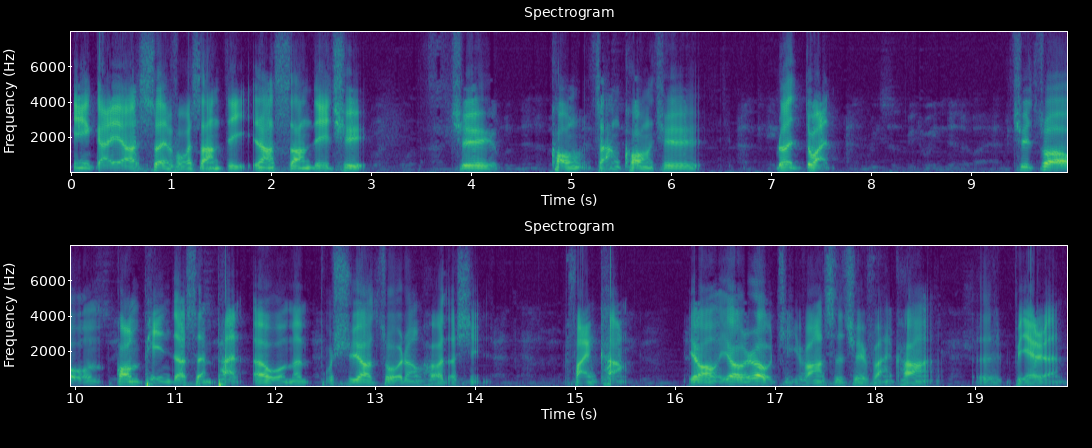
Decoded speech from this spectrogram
应该要顺服上帝，让上帝去去控掌控、去论断、去做公平的审判，而我们不需要做任何的行反抗，用用肉体方式去反抗呃别人，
